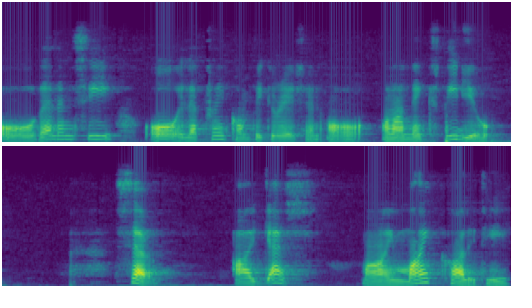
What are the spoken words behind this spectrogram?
or valency or electronic configuration or on our next video. So I guess my mic quality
